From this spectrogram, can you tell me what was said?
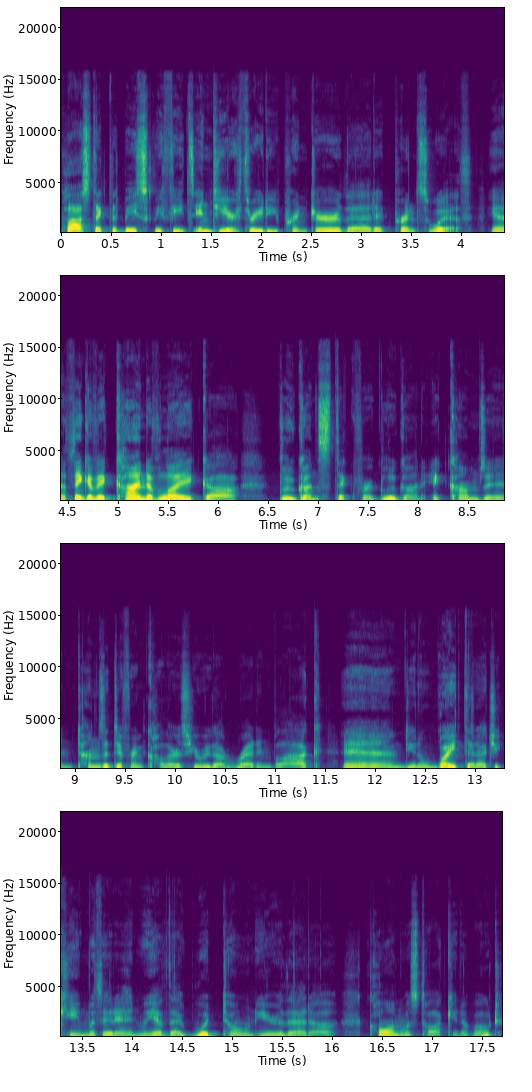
plastic that basically feeds into your 3D printer that it prints with. Yeah, think of it kind of like a glue gun stick for a glue gun. It comes in tons of different colors. Here we got red and black and you know white that actually came with it and we have that wood tone here that uh, Colin was talking about.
